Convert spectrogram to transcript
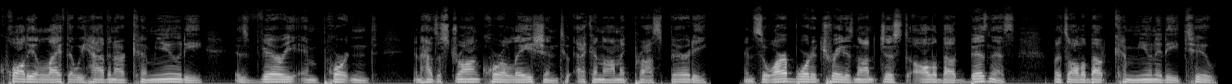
quality of life that we have in our community is very important and has a strong correlation to economic prosperity. And so our board of trade is not just all about business, but it's all about community too.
